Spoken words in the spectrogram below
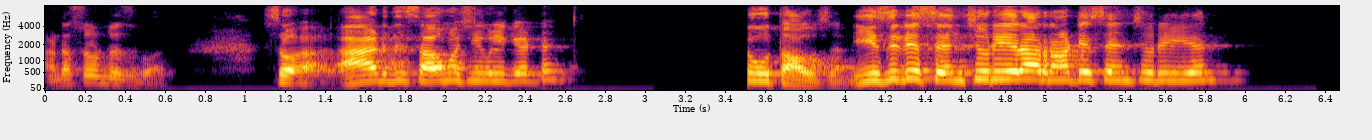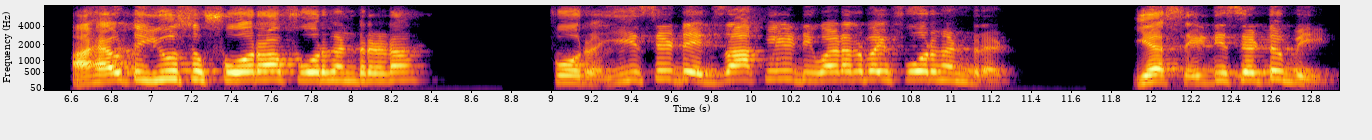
Understood this one? So add this, how much you will get? 2000. Is it a century year or not a century year? I have to use 4 or 400? ah? 4. Is it exactly divided by 400? Yes, it is said to be.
